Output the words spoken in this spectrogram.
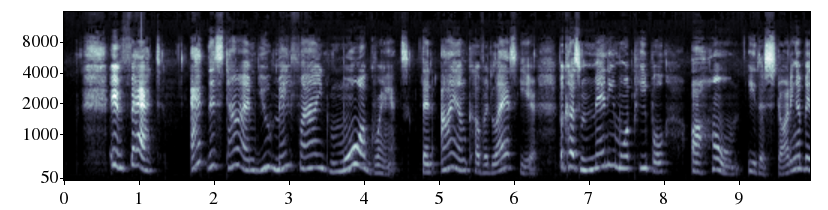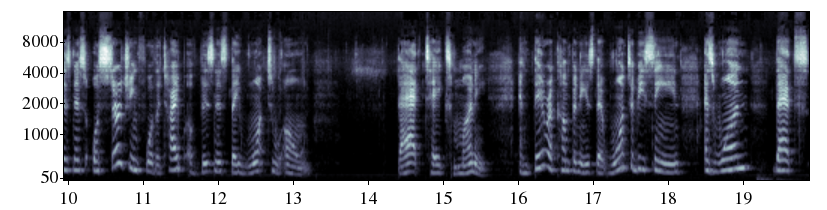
In fact, at this time, you may find more grants than I uncovered last year because many more people are home, either starting a business or searching for the type of business they want to own. That takes money. And there are companies that want to be seen as one that's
